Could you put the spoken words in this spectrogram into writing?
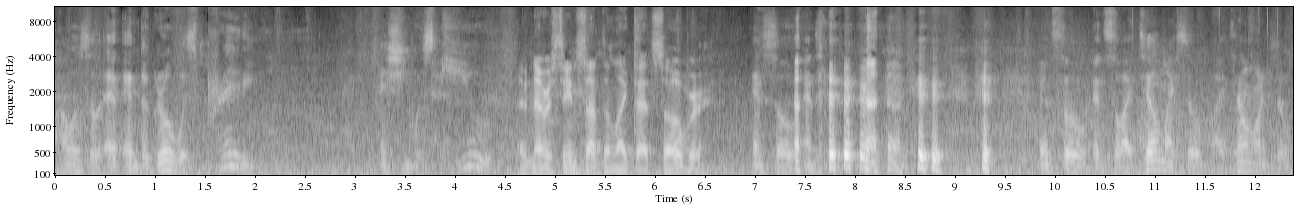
I was, and, and the girl was pretty. And she was cute. I've never seen something like that sober. And so, and, and so, and so I tell myself, I tell myself,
